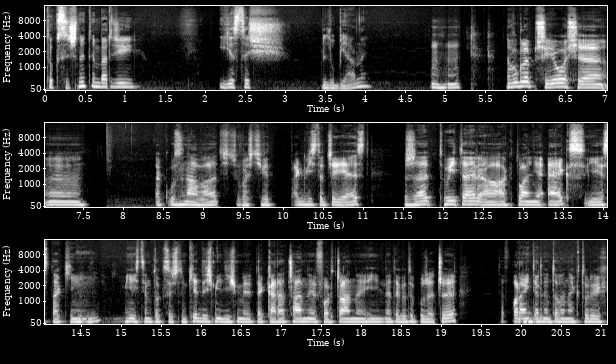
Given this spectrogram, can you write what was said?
toksyczny, tym bardziej jesteś lubiany. Mhm. No w ogóle przyjęło się y, tak uznawać, czy właściwie tak w istocie jest, że Twitter, a aktualnie X jest takim Mhm. miejscem toksycznym. Kiedyś mieliśmy te karaczany, forczany i inne tego typu rzeczy, te fora Mhm. internetowe, na których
